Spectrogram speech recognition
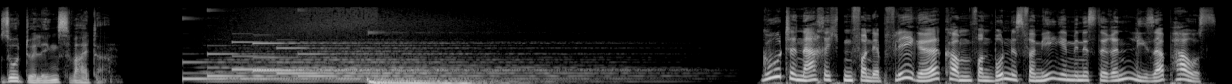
so Düllings weiter. Gute Nachrichten von der Pflege kommen von Bundesfamilienministerin Lisa Paus.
